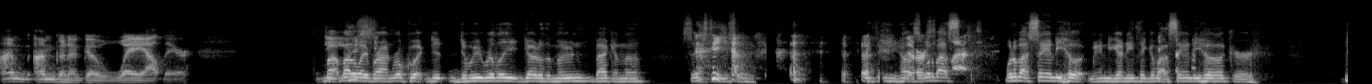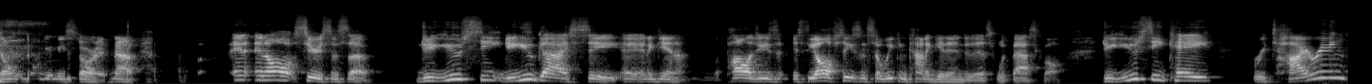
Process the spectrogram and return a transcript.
I'm I'm going to go way out there. By, by, the way, see- Brian, real quick, did, did we really go to the moon back in the 60s? what about what about Sandy Hook, man? You got anything about Sandy Hook or? Don't don't get me started. No. In, in all seriousness, though, do you see? Do you guys see? And again, apologies. It's the off season, so we can kind of get into this with basketball. Do you see K retiring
